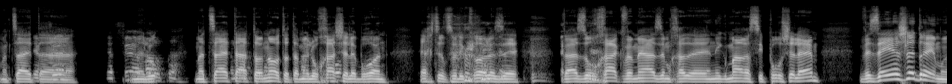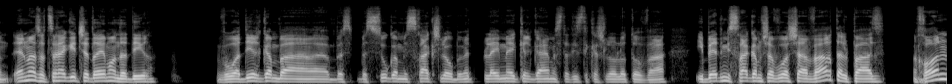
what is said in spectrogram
מצא את, יפה. ה... יפה מלו- אמרת. מצא את נכון. האתונות, או את המלוכה של לברון, איך שתרצו לקרוא לזה, ואז הורחק, ומאז הם. נגמר הסיפור שלהם. וזה יש לדריימונד, אין מה לעשות, צריך להגיד שדריימונד אדיר, והוא אדיר גם ב... בסוג המשחק שלו, הוא באמת playmaker, גם אם הסטטיסטיקה שלו לא טובה. איבד משחק גם שבוע שעבר, טלפז, נכון?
